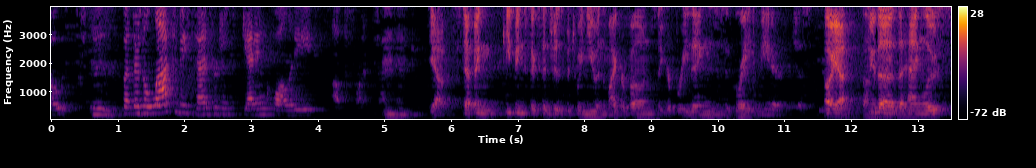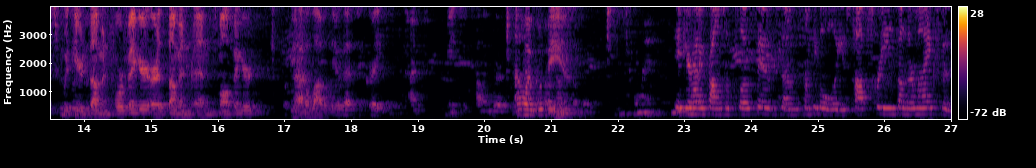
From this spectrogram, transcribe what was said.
post. Hmm. But there's a lot to be said for just getting quality up front. I mm-hmm. think. Yeah, stepping, keeping six inches between you and the microphone, so you're breathing. This is a great meter. Just Oh yeah, do the the hang loose with your thumb and forefinger, or thumb and, and small finger. if you have a lavalier, that's a great kind of means of telling where. the Oh, it would be, microphone yeah. somewhere. If you're having problems with plosives, um, some people will use pop screens on their mics. So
